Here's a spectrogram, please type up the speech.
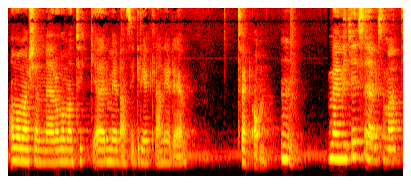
om vad man känner och vad man tycker medan i Grekland är det tvärtom. Mm. Men vi kan ju säga liksom att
